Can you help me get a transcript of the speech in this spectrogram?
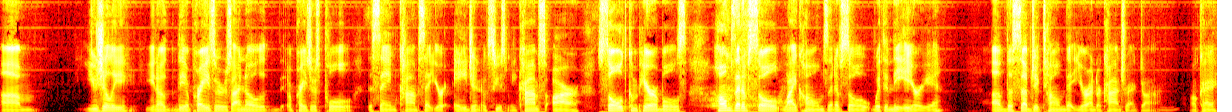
Um, usually, you know, the appraisers, I know appraisers pull the same comps that your agent, excuse me, comps are sold comparables, homes that have sold like homes that have sold within the area of the subject home that you're under contract on. Okay.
